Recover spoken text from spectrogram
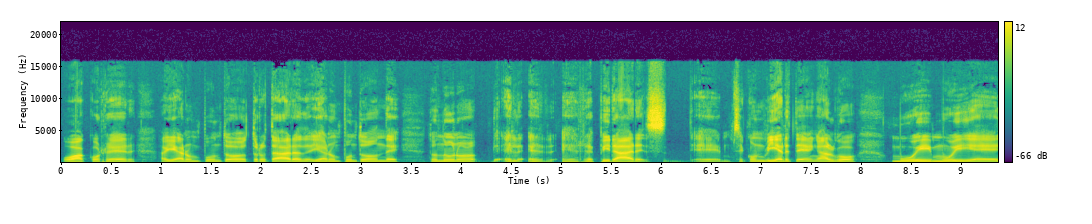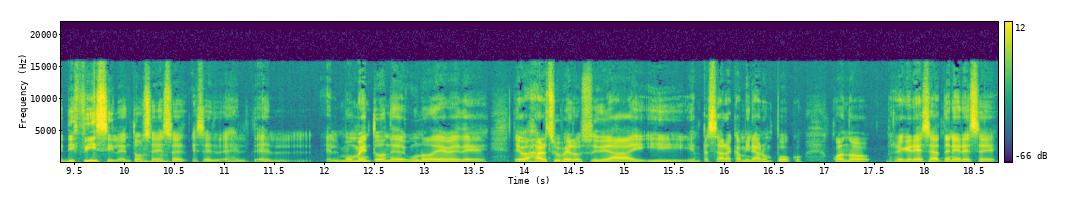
o a correr, a llegar a un punto, trotar, a llegar a un punto donde, donde uno, el, el- el respirar es, eh, se convierte en algo muy, muy eh, difícil. Entonces ese es el, el- el- el momento donde uno debe de, de bajar su velocidad y, y empezar a caminar un poco. Cuando regrese a tener ese,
